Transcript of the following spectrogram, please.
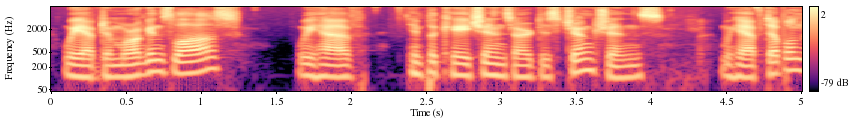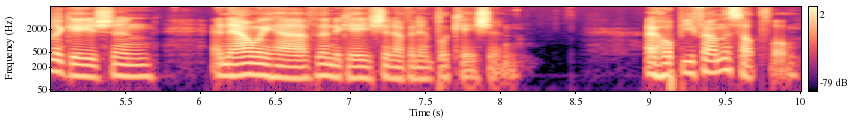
We have De Morgan's laws, we have implications are disjunctions, we have double negation, and now we have the negation of an implication. I hope you found this helpful.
